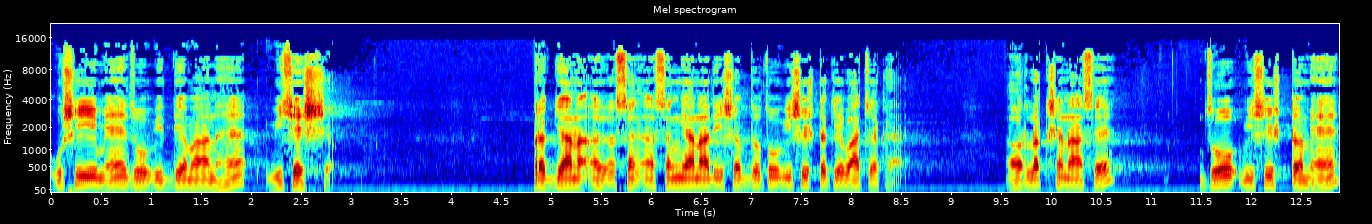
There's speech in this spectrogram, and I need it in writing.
उसी में जो विद्यमान है विशेष्य। प्रज्ञान संज्ञानादि शब्द तो विशिष्ट के वाचक है। और लक्षणा से जो विशिष्ट में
